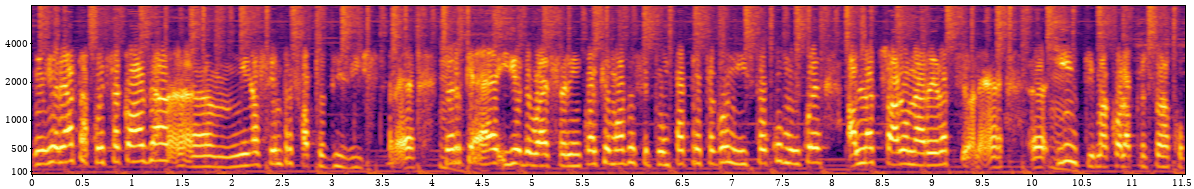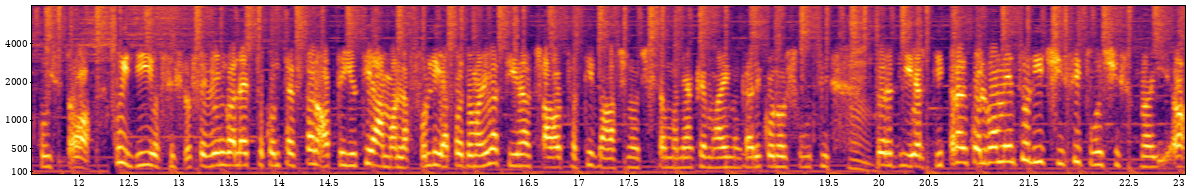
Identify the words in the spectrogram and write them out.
in realtà questa cosa ehm, mi ha sempre fatto desistere Mm. perché io devo essere in qualche modo sempre un po' protagonista o comunque allacciare una relazione eh, Mm. intima con la persona con cui sto. Quindi io se, se vengo a letto con te stanotte io ti amo alla follia, poi domani mattina ciao, ti bacio, non ci siamo neanche mai magari conosciuti Mm. per dirti, però in quel momento lì ci sei tu e ci sono io.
